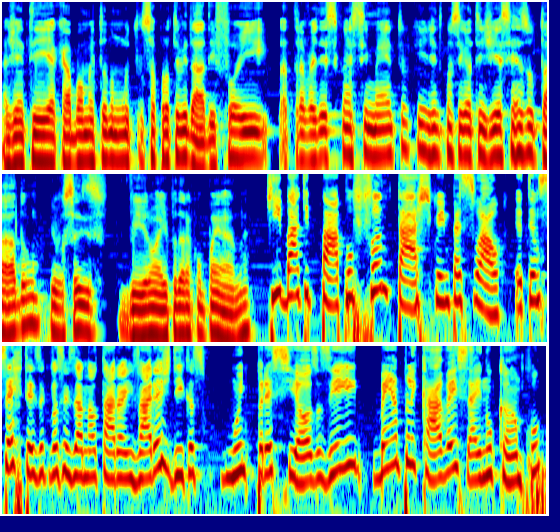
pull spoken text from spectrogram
a gente acaba aumentando muito nossa produtividade. E foi através desse conhecimento que a gente conseguiu atingir esse resultado que vocês viram aí, puderam acompanhar, né? Que bate-papo fantástico, hein, pessoal? Eu tenho certeza que vocês anotaram aí várias dicas muito preciosas e bem aplicáveis aí no campo.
